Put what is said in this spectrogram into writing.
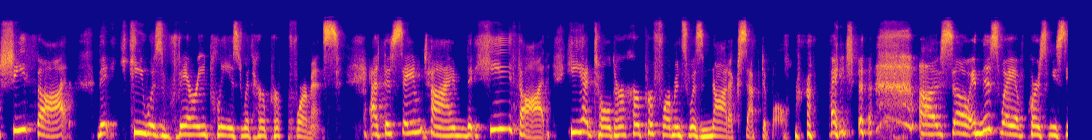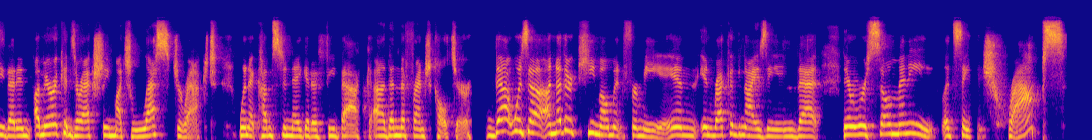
She thought that he was very pleased with her performance. At the same time that he thought he had told her her performance was not acceptable, right? Uh, so, in this way, of course, we see that in, Americans are actually much less direct when it comes to negative feedback uh, than the French culture. That was a, another key moment for me in in recognizing that there were so many, let's say, traps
